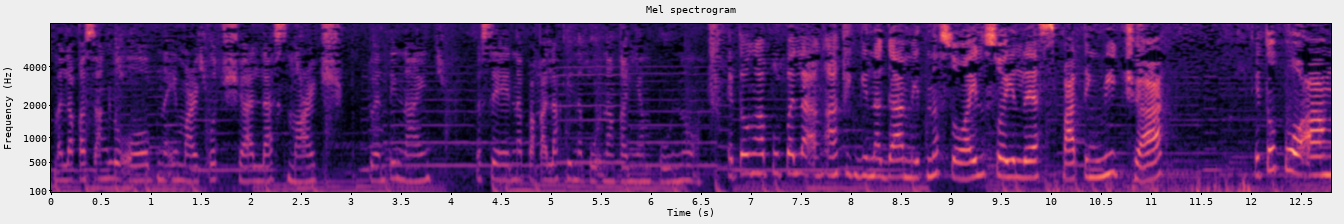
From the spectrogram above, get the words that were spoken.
malakas ang loob na i-markot siya last March 29 kasi napakalaki na po ng kanyang puno. Ito nga po pala ang aking ginagamit na soil, soilless potting media. Ito po ang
